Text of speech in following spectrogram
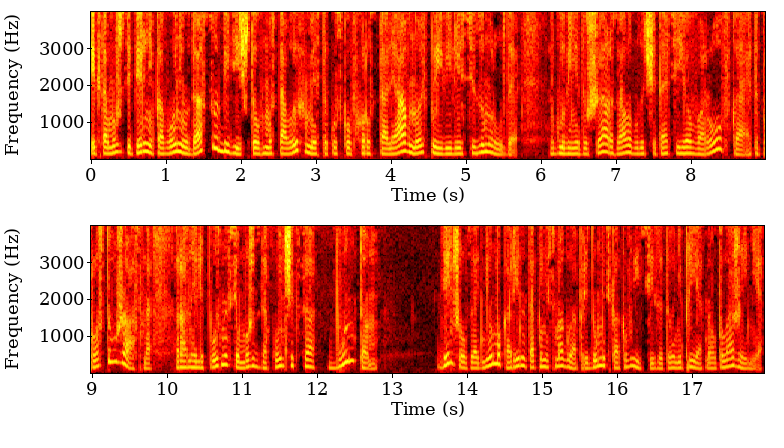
И к тому же теперь никого не удастся убедить, что в мостовых вместо кусков хрусталя вновь появились изумруды. В глубине души Арзала будут считать ее воровкой. А это просто ужасно. Рано или поздно все может закончиться бунтом. День шел за днем, а Карина так и не смогла придумать, как выйти из этого неприятного положения.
